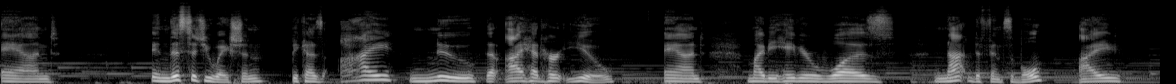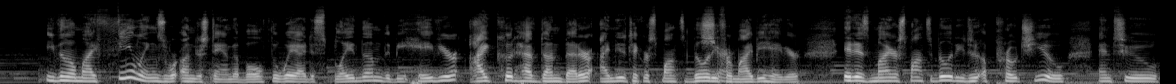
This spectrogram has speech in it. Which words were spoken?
And in this situation, because I knew that I had hurt you and my behavior was not defensible, I even though my feelings were understandable, the way I displayed them, the behavior, I could have done better. I need to take responsibility Sure. for my behavior. It is my responsibility to approach you and to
